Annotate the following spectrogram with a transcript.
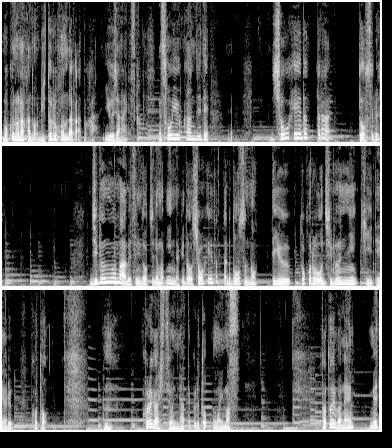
僕の中のリトルホンダがとか言うじゃないですか。そういう感じで、翔平だったらどうする？自分はまあ別にどっちでもいいんだけど、翔平だったらどうすんの？っていうところを自分に聞いてやること。うん。これが必要になってくると思います。例えばね、めっ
